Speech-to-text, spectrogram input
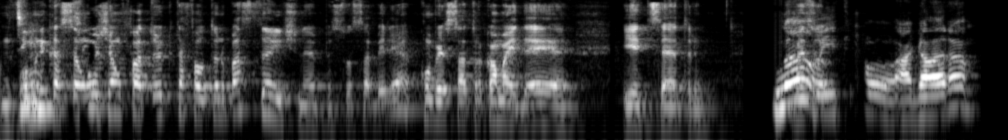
Sim, comunicação sim. hoje é um fator que está faltando bastante, né? A pessoa saber é, conversar, trocar uma ideia e etc. Não, Mas, e, tipo, a galera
